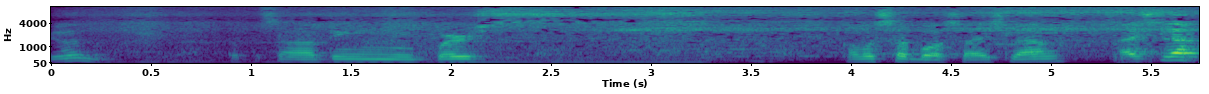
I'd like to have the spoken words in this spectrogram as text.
Yun. Tapos ang ating first. Kamusta boss? Ayos lang? Ayos lang.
